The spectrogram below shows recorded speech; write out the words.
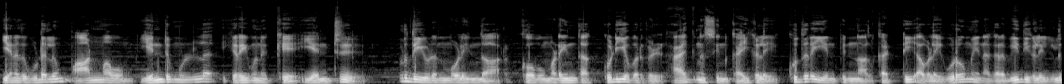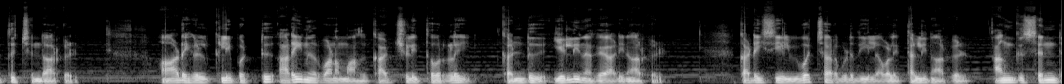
எனது உடலும் ஆன்மாவும் என்றுமுள்ள இறைவனுக்கே என்று உறுதியுடன் மொழிந்தார். கோபமடைந்த அக்கொடியவர்கள் ஆக்னஸின் கைகளை குதிரையின் பின்னால் கட்டி அவளை உரோமை நகர வீதிகளில் இழுத்துச் சென்றார்கள். ஆடைகள் கிளிபட்டு அரை நிர்வாணமாக காட்சியளித்தவர்களை கண்டு எள்ளி நகை ஆடினார்கள். கடைசியில் விபச்சார விடுதியில் அவளை தள்ளினார்கள். அங்கு சென்ற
